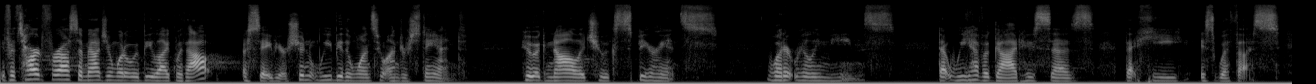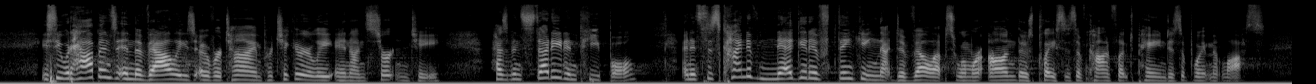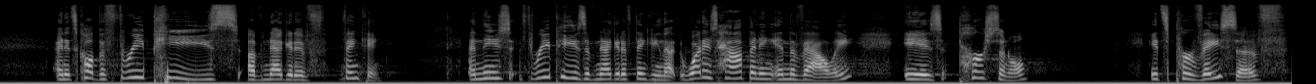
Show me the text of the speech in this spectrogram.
if it's hard for us, imagine what it would be like without a Savior. Shouldn't we be the ones who understand, who acknowledge, who experience what it really means that we have a God who says that He is with us? You see, what happens in the valleys over time, particularly in uncertainty, has been studied in people and it's this kind of negative thinking that develops when we're on those places of conflict, pain, disappointment, loss. And it's called the three P's of negative thinking. And these three P's of negative thinking that what is happening in the valley is personal, it's pervasive,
